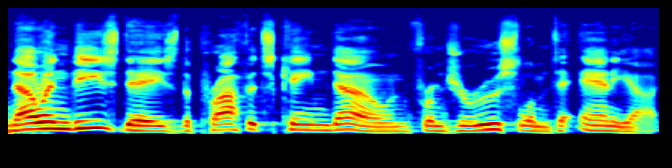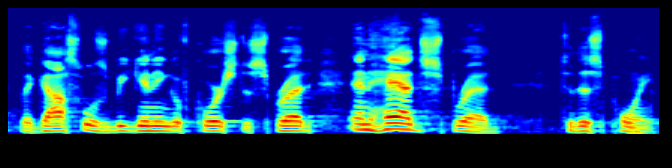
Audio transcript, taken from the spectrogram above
Now, in these days, the prophets came down from Jerusalem to Antioch. The gospel is beginning, of course, to spread and had spread to this point.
